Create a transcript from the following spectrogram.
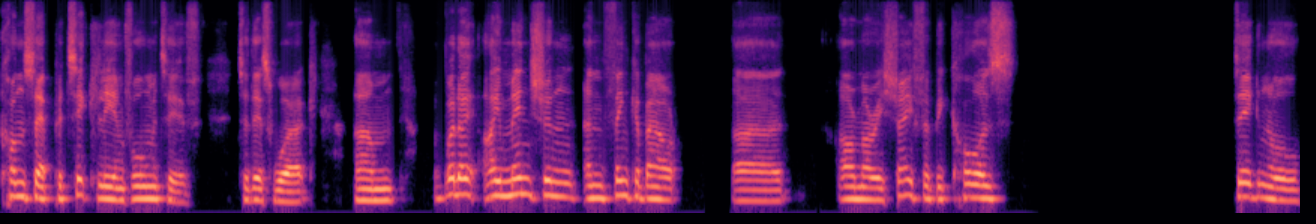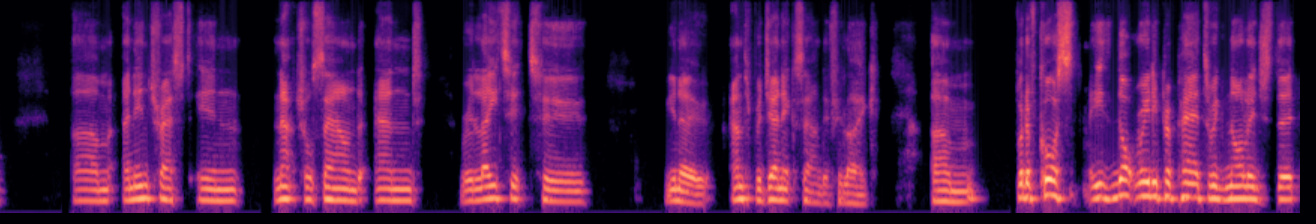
concept particularly informative to this work. Um, but I, I mention and think about uh, R. Murray Schafer because signal um, an interest in natural sound and relate it to, you know, anthropogenic sound, if you like. Um, but of course, he's not really prepared to acknowledge that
